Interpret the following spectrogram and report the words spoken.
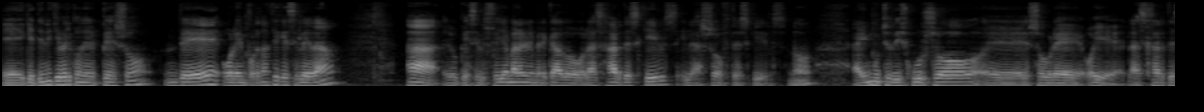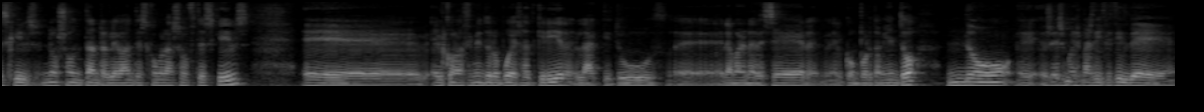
eh, que tiene que ver con el peso de, o la importancia que se le da a lo que se les suele llamar en el mercado las hard skills y las soft skills. ¿no? Hay mucho discurso eh, sobre, oye, las hard skills no son tan relevantes como las soft skills. Eh, el conocimiento lo puedes adquirir, la actitud, eh, la manera de ser, el comportamiento, no es, es, más difícil de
